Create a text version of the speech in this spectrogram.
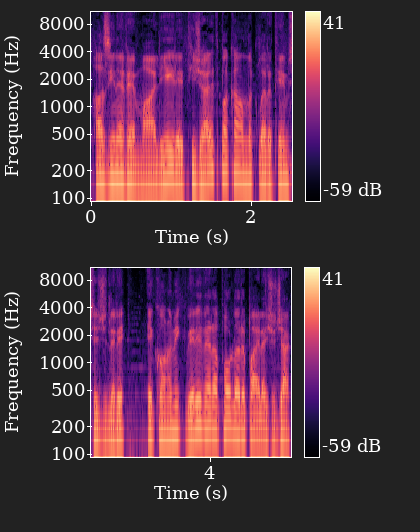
Hazine ve Maliye ile Ticaret Bakanlıkları temsilcileri ekonomik veri ve raporları paylaşacak.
